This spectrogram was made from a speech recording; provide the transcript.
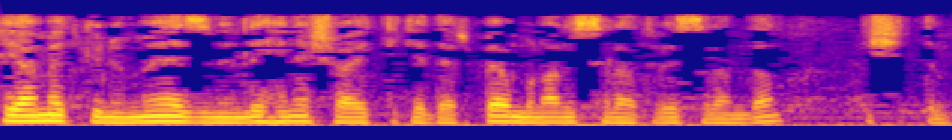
kıyamet günü müezzinin lehine şahitlik eder. Ben bunu aleyhissalatü vesselam'dan işittim.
